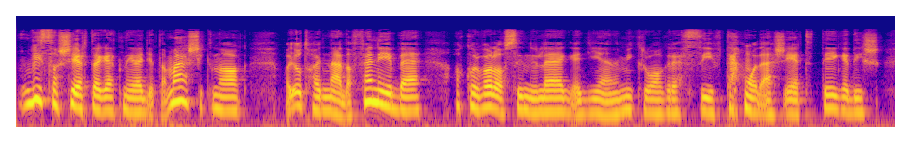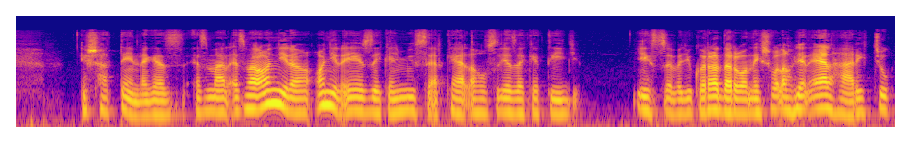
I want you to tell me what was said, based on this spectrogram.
visszasértegetnél egyet a másiknak, vagy ott hagynád a fenébe, akkor valószínűleg egy ilyen mikroagresszív támadás ért téged is, és hát tényleg ez, ez, már, ez már annyira, annyira érzékeny műszer kell ahhoz, hogy ezeket így észrevegyük a radaron, és valahogyan elhárítsuk,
